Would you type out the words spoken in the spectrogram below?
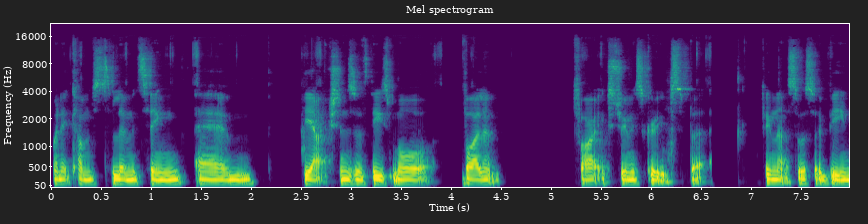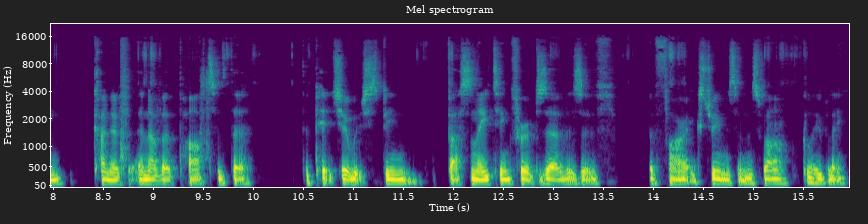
when it comes to limiting um, the actions of these more violent far extremist groups. But I think that's also been kind of another part of the the picture, which has been fascinating for observers of, of far extremism as well globally.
